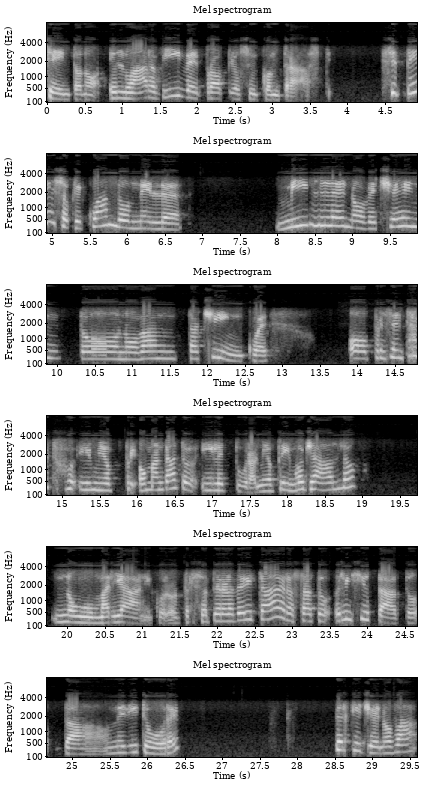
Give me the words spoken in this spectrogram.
sentono e il noir vive proprio sui contrasti. Se penso che quando nel 1995 ho mio, ho mandato in lettura il mio primo giallo, non Mariani, quello per sapere la verità, era stato rifiutato da un editore perché Genova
